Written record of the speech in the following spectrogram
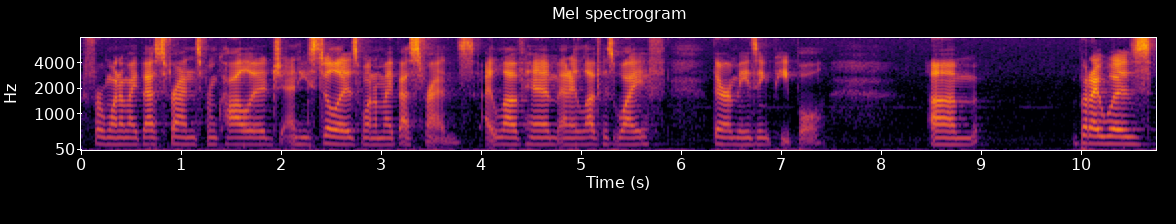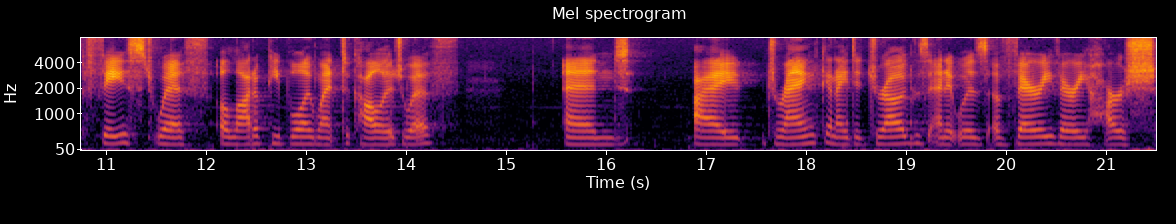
for one of my best friends from college, and he still is one of my best friends. I love him and I love his wife. They're amazing people. Um, but I was faced with a lot of people I went to college with, and I drank and I did drugs, and it was a very, very harsh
